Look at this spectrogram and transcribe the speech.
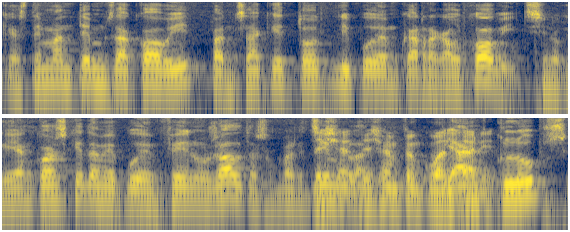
que estem en temps de Covid, pensar que tot li podem carregar el Covid, sinó que hi ha coses que també podem fer nosaltres. Per exemple, deixa, hi ha clubs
